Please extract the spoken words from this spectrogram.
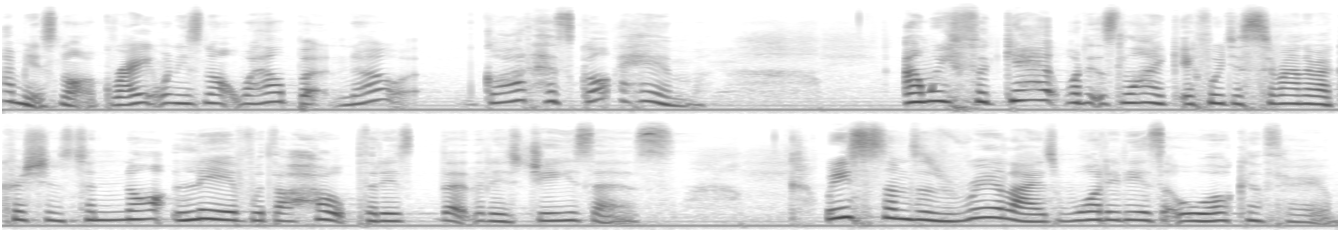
I mean, it's not great when he's not well, but no, God has got him. And we forget what it's like if we're just surround our Christians to not live with the hope that is, that, that is Jesus. We need to sometimes realize what it is that we're walking through.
